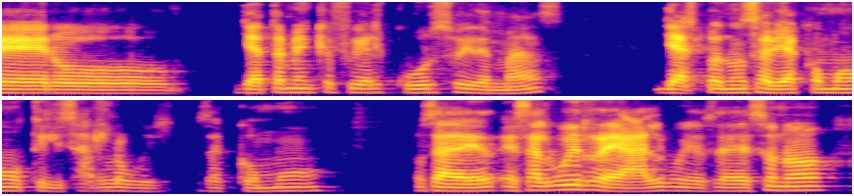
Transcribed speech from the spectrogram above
pero ya también que fui al curso y demás, ya después no sabía cómo utilizarlo, güey. O sea, cómo, o sea, es, algo irreal, güey. O sea, eso no,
